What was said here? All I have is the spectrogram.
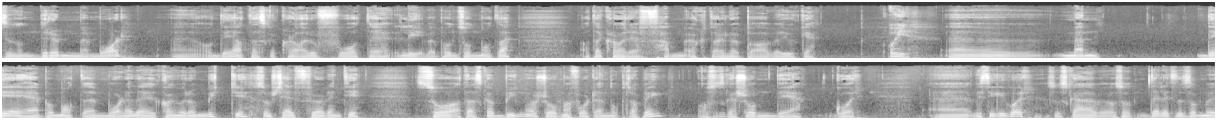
sånn drømmemål. Eh, Og det at jeg skal klare å få til livet på en sånn måte at jeg klarer fem økter i løpet av ei uke. Oi. Eh, men det er på en måte målet. Det kan være mye som skjer før den tid. Så at jeg skal begynne å se om jeg får til en opptrapping, og så skal jeg se om det går. Eh, hvis det ikke går, så skal jeg også, Det er litt det som vi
